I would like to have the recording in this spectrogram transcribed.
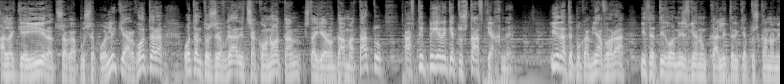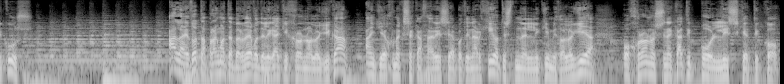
Αλλά και η Ήρα τους αγαπούσε πολύ και αργότερα όταν το ζευγάρι τσακωνόταν στα γεροντάματά του αυτή πήγαινε και τους τα φτιάχνε. Είδατε που καμιά φορά οι θετοί γονείς βγαίνουν καλύτεροι και από τους κανονικούς; Αλλά εδώ τα πράγματα μπερδεύονται λιγάκι χρονολογικά, αν και έχουμε ξεκαθαρίσει από την αρχή ότι στην ελληνική μυθολογία ο χρόνος είναι κάτι πολύ σχετικό.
